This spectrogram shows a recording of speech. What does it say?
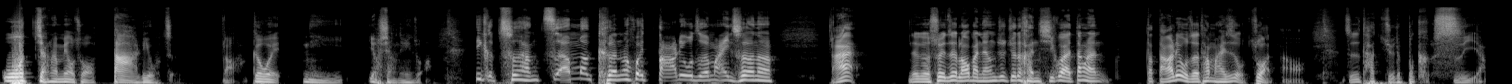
我讲的没有错，打六折啊！各位你要想清楚啊，一个车行怎么可能会打六折卖车呢？哎，那个，所以这老板娘就觉得很奇怪。当然，打打六折，他们还是有赚啊，只是他觉得不可思议啊。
